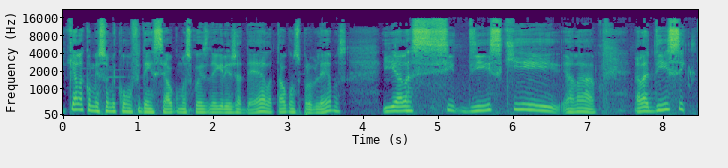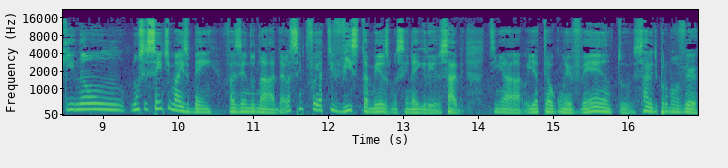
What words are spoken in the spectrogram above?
e que ela começou a me confidenciar algumas coisas da igreja dela, tá, alguns problemas, e ela se diz que ela ela disse que não não se sente mais bem fazendo nada. Ela sempre foi ativista mesmo assim na igreja, sabe? Tinha ia ter algum evento, sabe, de promover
